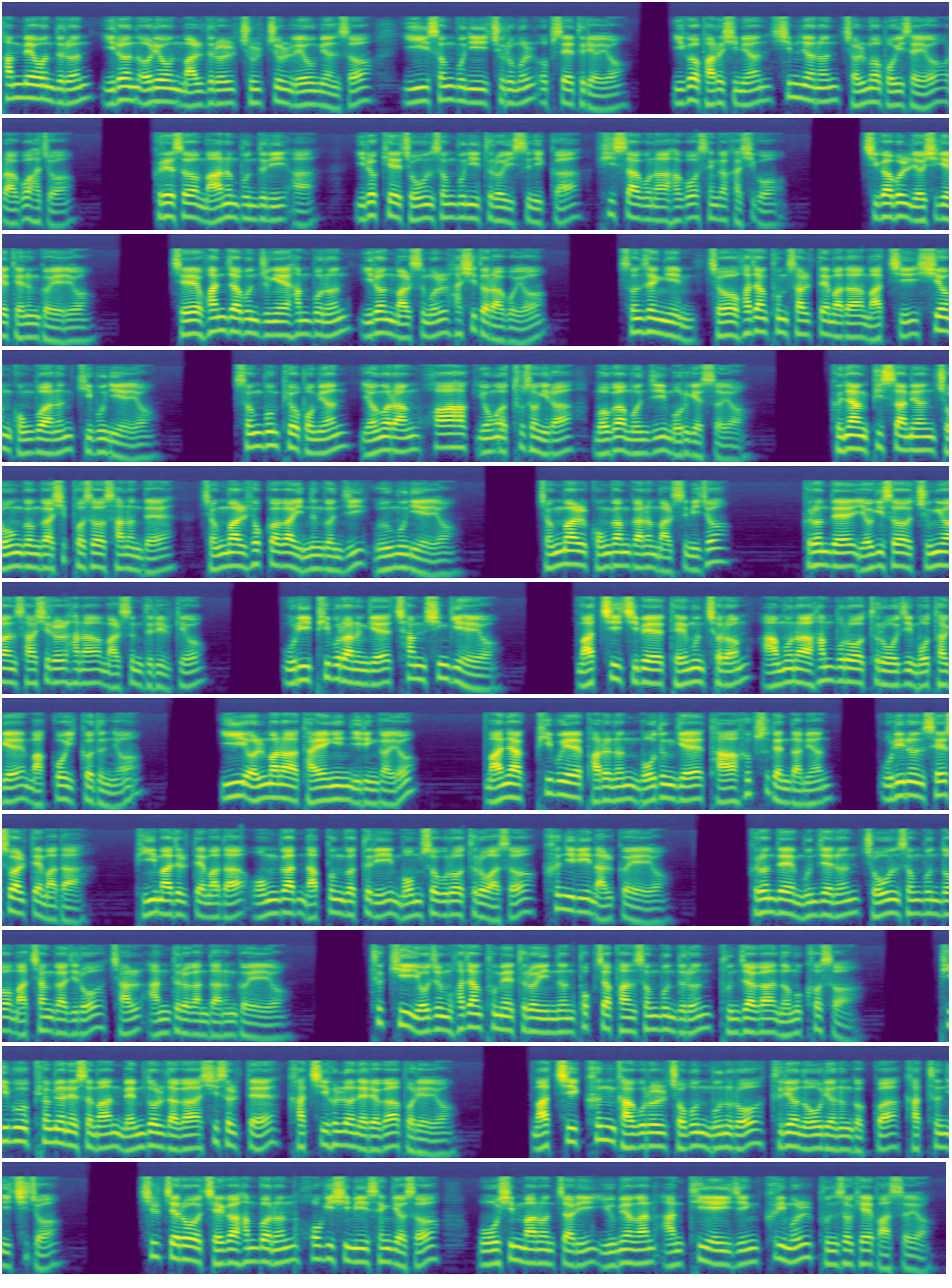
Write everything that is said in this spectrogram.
판매원들은 이런 어려운 말들을 줄줄 외우면서 이 성분이 주름을 없애드려요. 이거 바르시면 10년은 젊어 보이세요 라고 하죠. 그래서 많은 분들이 아, 이렇게 좋은 성분이 들어있으니까 비싸구나 하고 생각하시고 지갑을 여시게 되는 거예요. 제 환자분 중에 한 분은 이런 말씀을 하시더라고요. 선생님, 저 화장품 살 때마다 마치 시험 공부하는 기분이에요. 성분표 보면 영어랑 화학 용어 투성이라 뭐가 뭔지 모르겠어요. 그냥 비싸면 좋은 건가 싶어서 사는데 정말 효과가 있는 건지 의문이에요. 정말 공감 가는 말씀이죠? 그런데 여기서 중요한 사실을 하나 말씀드릴게요. 우리 피부라는 게 참 신기해요. 마치 집의 대문처럼 아무나 함부로 들어오지 못하게 막고 있거든요. 이 얼마나 다행인 일인가요? 만약 피부에 바르는 모든 게 다 흡수된다면 우리는 세수할 때마다 비 맞을 때마다 온갖 나쁜 것들이 몸속으로 들어와서 큰일이 날 거예요. 그런데 문제는 좋은 성분도 마찬가지로 잘 안 들어간다는 거예요. 특히 요즘 화장품에 들어있는 복잡한 성분들은 분자가 너무 커서 피부 표면에서만 맴돌다가 씻을 때 같이 흘러내려가 버려요. 마치 큰 가구를 좁은 문으로 들여놓으려는 것과 같은 이치죠. 실제로 제가 한 번은 호기심이 생겨서 50만원짜리 유명한 안티에이징 크림을 분석해 봤어요.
